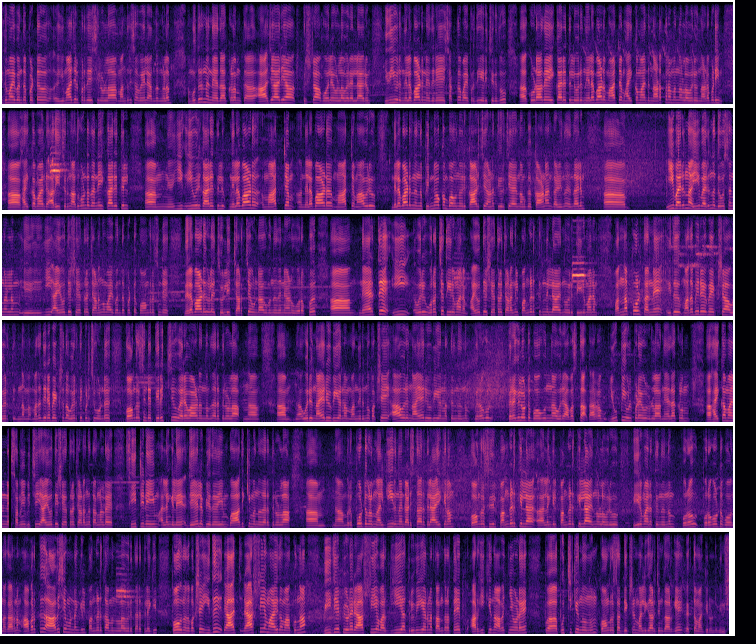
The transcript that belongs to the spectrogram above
ഇതുമായി ബന്ധപ്പെട്ട് ഹിമാചൽ പ്രദേശിലുള്ള മന്ത്രിസഭയിലെ അംഗങ്ങളും മുതിർന്ന നേതാക്കളും ആചാര്യ കൃഷ്ണ പോലെയുള്ളവരെല്ലാവരും ഇത് ഈ ഒരു നിലപാടിനെതിരെ ശക്തമായി പ്രതികരിച്ചിരുന്നു. കൂടാതെ ഇക്കാര്യത്തിൽ ഒരു നിലപാട് മാറ്റം ഹൈക്കമാൻഡ് നടത്തണമെന്നുള്ള ഒരു നടപടിയും ഹൈക്കമാൻഡ് അറിയിച്ചിരുന്നു. അതുകൊണ്ട് തന്നെ ഇക്കാര്യത്തിൽ ഈ ഈ ഒരു കാര്യത്തിൽ നിലപാട് മാറ്റം നിലപാട് മാറ്റം ആ ഒരു നിലപാടിൽ നിന്ന് പിന്നോക്കം പോകുന്ന ഒരു കാഴ്ചയാണ് തീർച്ചയായും നമുക്ക് കാണാൻ കഴിയുന്നത്. എന്തായാലും ഈ വരുന്ന ഈ വരുന്ന ദിവസങ്ങളിലും ഈ അയോധ്യ ക്ഷേത്ര ചടങ്ങുമായി ബന്ധപ്പെട്ട് കോൺഗ്രസിന്റെ നിലപാടുകളെ ചൊല്ലി ചർച്ച ഉണ്ടാകുമെന്ന് തന്നെയാണ് ഉറപ്പ്. നേരത്തെ ഈ ഒരു ഉറച്ച തീരുമാനം അയോധ്യ ക്ഷേത്ര ചടങ്ങിൽ പങ്കെടുക്കുന്നില്ല എന്നൊരു തീരുമാനം വന്നപ്പോൾ തന്നെ ഇത് മതനിരപേക്ഷ ഉയർത്തി മതനിരപേക്ഷത ഉയർത്തിപ്പിടിച്ചുകൊണ്ട് കോൺഗ്രസിന്റെ തിരിച്ചു വരവാണെന്നുള്ള തരത്തിലുള്ള ആ, ആ, ഒരു നയരൂപീകരണം വന്നിരുന്നു. പക്ഷേ ആ ഒരു നയരൂപീകരണത്തിൽ നിന്നും പിറകു പിറകിലോട്ട് പോകുന്ന ഒരു അവസ്ഥ കാരണം യു പി ഉൾപ്പെടെയുള്ള നേതാക്കളും ഹൈക്കമാൻഡിനെ സമീപിച്ച് ഈ അയോധ്യ ക്ഷേത്ര ചടങ്ങ് തങ്ങളുടെ സീറ്റിനെയും അല്ലെങ്കിൽ ജയലഭ്യതയെയും ബാധിക്കുമെന്ന തരത്തിലുള്ള റിപ്പോർട്ടുകളും നൽകിയിരുന്നതിന്റെ അടിസ്ഥാനത്തിലായിരിക്കണം കോൺഗ്രസ് ഇതിൽ പങ്കെടുക്കില്ല അല്ലെങ്കിൽ പങ്കെടുക്കില്ല എന്നുള്ള ഒരു തീരുമാനത്തിൽ നിന്നും പുറ പുറകോട്ട് പോകുന്നത് കാരണം അവർക്ക് ആവശ്യമുണ്ടെങ്കിൽ പങ്കെടുക്കാമെന്നുള്ള ഒരു തരത്തിലേക്ക് പോകുന്നത്. പക്ഷേ ഇത് രാഷ്ട്രീയമായുധമാക്കുന്ന ബി ജെ പിയുടെ രാഷ്ട്രീയ വർഗീയ ധ്രുവീകരണ തന്ത്രത്തെ അർഹിക്കുന്ന അവജ്ഞയോടെ പുച്ഛിക്കുന്നു എന്നും കോൺഗ്രസ് അധ്യക്ഷൻ മല്ലികാർജുൻ ഖാർഗെ വ്യക്തമാക്കിയിട്ടുണ്ട്. വിനിഷ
